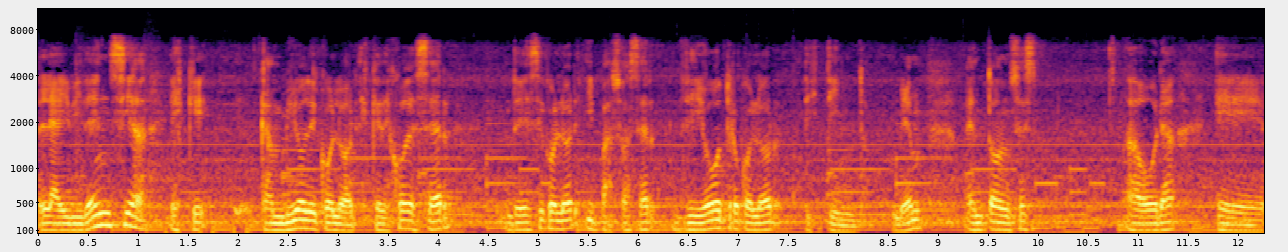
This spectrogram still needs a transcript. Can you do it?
la evidencia es que cambió de color, es que dejó de ser de ese color y pasó a ser de otro color distinto. Bien, entonces ahora eh,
